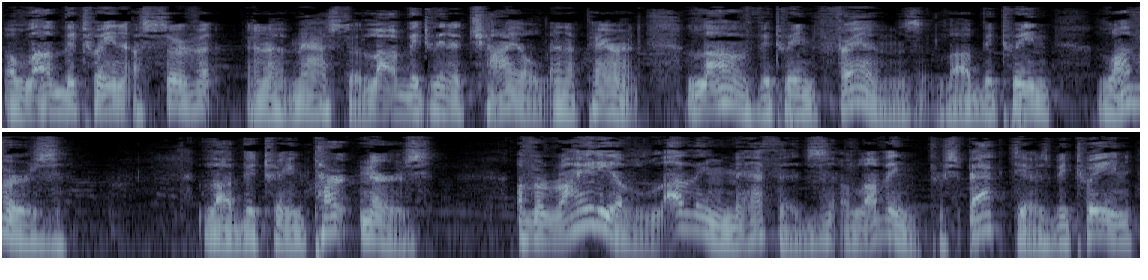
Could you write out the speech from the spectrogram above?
A love between a servant and a master. Love between a child and a parent. Love between friends. Love between lovers. Love between partners. A variety of loving methods, of loving perspectives between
